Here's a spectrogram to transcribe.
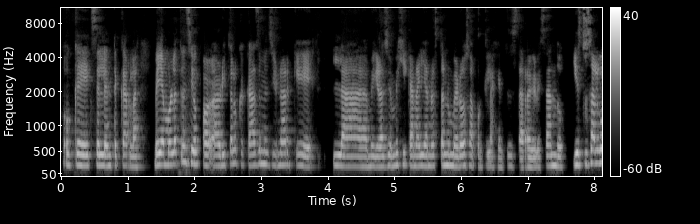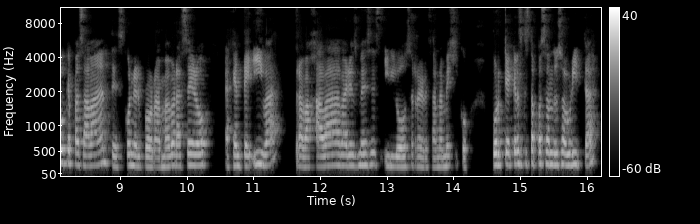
Ok, excelente, Carla. Me llamó la atención ahorita lo que acabas de mencionar, que la migración mexicana ya no es tan numerosa porque la gente se está regresando. Y esto es algo que pasaba antes con el programa Bracero. La gente iba, trabajaba varios meses y luego se regresaban a México. ¿Por qué crees que está pasando eso ahorita?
